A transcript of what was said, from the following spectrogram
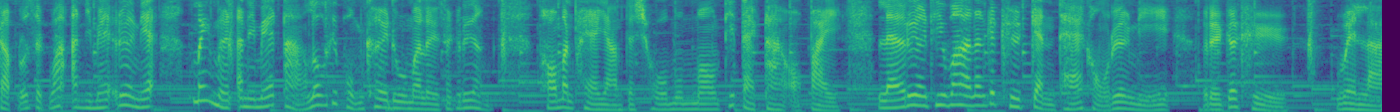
กลับรู้สึกว่าอนิเมะเรื่องนี้ไม่เหมือนอนิเมะต่างโลกที่ผมเคยดูมาเลยสักเรื่อง เพราะมันพยายามจะโชว์มุมมองที่แตกต่างออกไป และเรื่องที่ว่านั่นก็คือแก่นแท้ของเรื่องนี้ หรือก็คือเวลา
